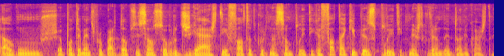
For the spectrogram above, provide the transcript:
alguns apontamentos por parte da oposição sobre o desgaste e a falta de coordenação política. Falta aqui peso político neste governo de António Costa.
